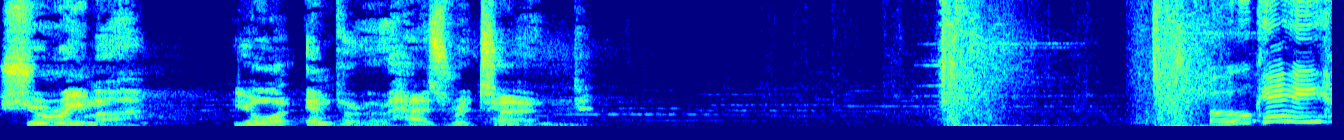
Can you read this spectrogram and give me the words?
Shurima, your Emperor has returned. Okay.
